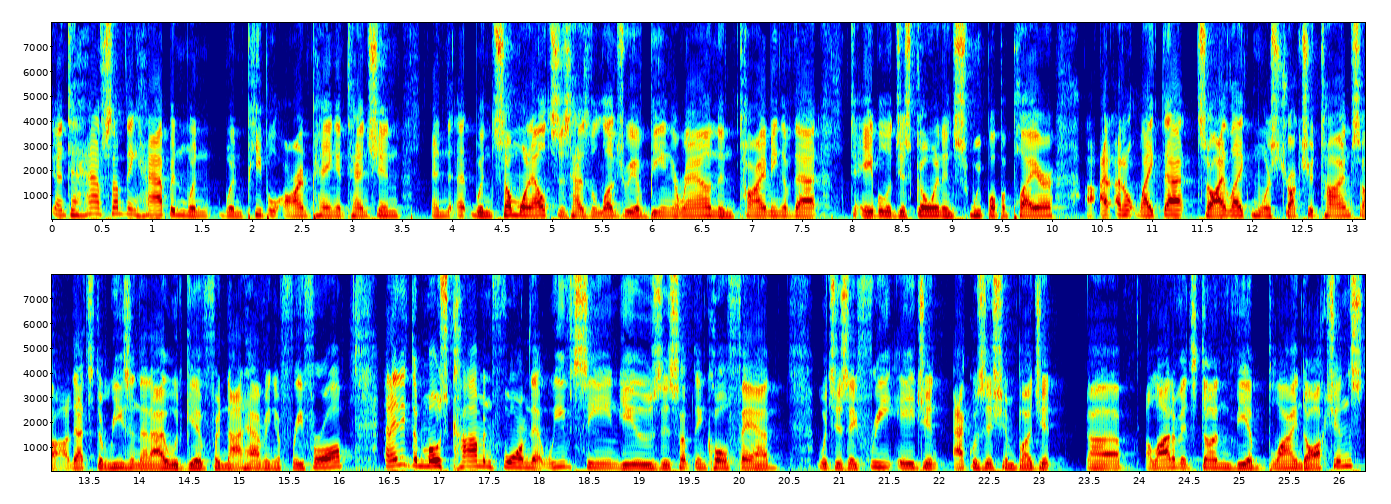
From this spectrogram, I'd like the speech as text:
and to have something happen when when people aren't paying attention, and uh, when someone else has the luxury of being around and timing of that, to able to just go in and swoop up a player, I, I don't like that. So I like more structured time. So uh, that's the reason that I would give for not having a free for all. And I think the most common form that we've seen used is something called FAB which is a free agent acquisition budget. Uh, a lot of it's done via blind auctions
